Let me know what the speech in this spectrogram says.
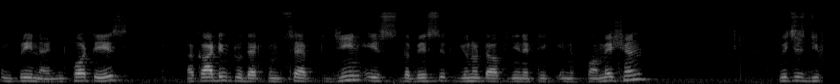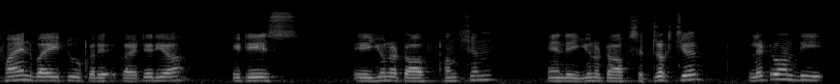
in pre-1940s. According to that concept, gene is the basic unit of genetic information which is defined by two criteria. It is a unit of function and a unit of structure. Later on the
